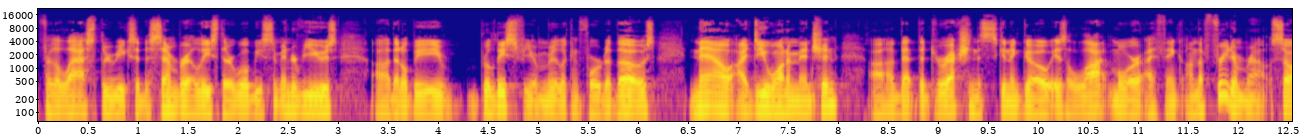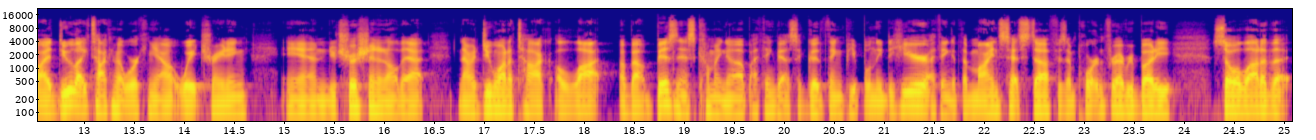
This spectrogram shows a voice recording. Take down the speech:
for the last three weeks of December, at least, there will be some interviews uh, that'll be released for you. I'm really looking forward to those. Now, I do want to mention uh, that the direction this is going to go is a lot more, I think, on the freedom route. So, I do like talking about working out, weight training, and nutrition and all that. Now, I do want to talk a lot about business coming up. I think that's a good thing people need to hear. I think the mindset stuff is important for everybody. So, a lot of the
